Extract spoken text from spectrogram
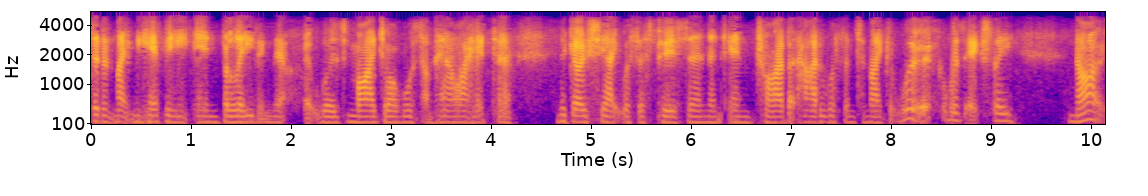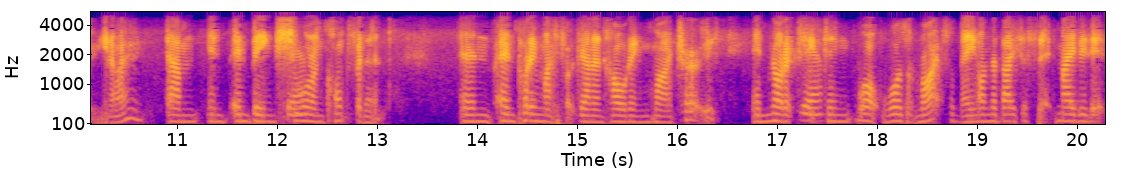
didn't make me happy and believing that it was my job or somehow I had to negotiate with this person and, and try a bit harder with them to make it work, was actually no, you know, um, and, and being sure yeah. and confident and, and putting my foot down and holding my truth and not accepting yeah. what wasn't right for me on the basis that maybe that's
